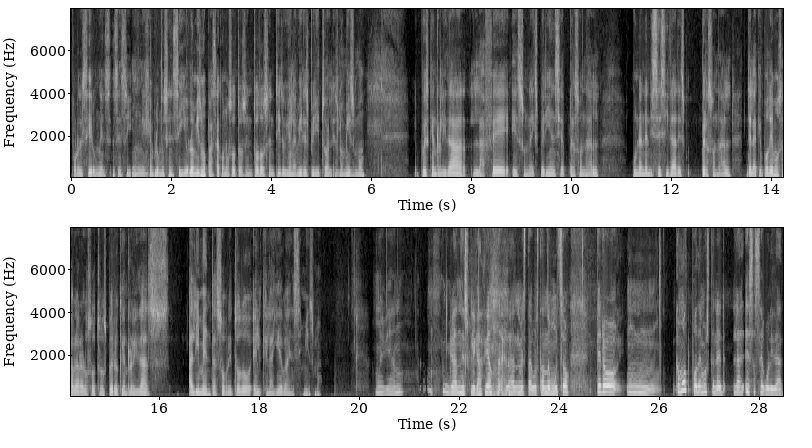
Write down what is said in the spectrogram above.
Por decir un, un ejemplo muy sencillo. Lo mismo pasa con nosotros en todo sentido y en la vida espiritual es lo mismo. Pues que en realidad la fe es una experiencia personal, una necesidad es- personal de la que podemos hablar a los otros, pero que en realidad alimenta sobre todo el que la lleva en sí mismo. Muy bien. Gran explicación, me está gustando mucho. Pero, mm, ¿cómo podemos tener esa seguridad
